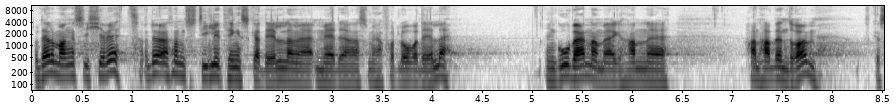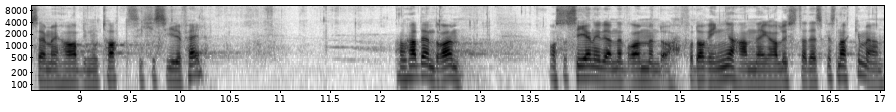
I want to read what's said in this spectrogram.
Og Det er det mange som ikke vet. og Det er en sånn stilig ting jeg skal dele med, med, dere. som jeg har fått lov å dele. En god venn av meg han, eh, han hadde en drøm. Jeg skal se om jeg har de notat, så ikke si det feil. Han hadde en drøm, og så sier han i denne drømmen da, For da ringer han jeg har lyst til at jeg skal snakke med han.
